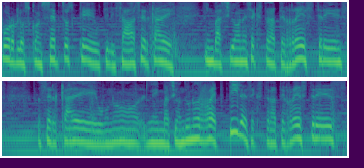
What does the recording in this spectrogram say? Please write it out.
por los conceptos que utilizaba acerca de invasiones extraterrestres, acerca de uno, la invasión de unos reptiles extraterrestres,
